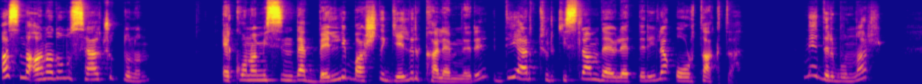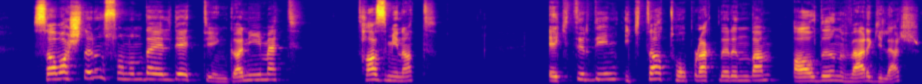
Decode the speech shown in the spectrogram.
aslında Anadolu Selçuklu'nun ekonomisinde belli başlı gelir kalemleri diğer Türk İslam devletleriyle ortaktı. Nedir bunlar? Savaşların sonunda elde ettiğin ganimet, tazminat, ektirdiğin ikta topraklarından aldığın vergiler,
